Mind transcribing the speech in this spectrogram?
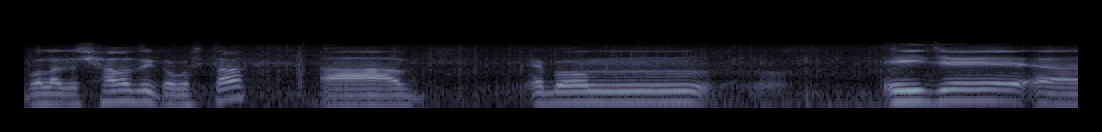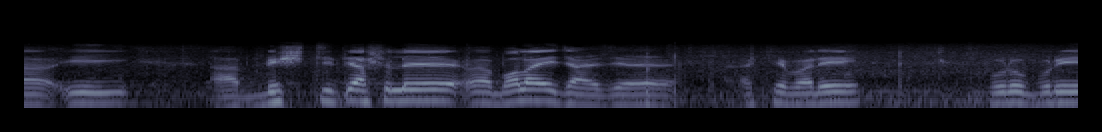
বলা যায় স্বাভাবিক অবস্থা। এবং এই যে এই বৃষ্টিতে আসলে বলাই যায় যে একেবারে পুরোপুরি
